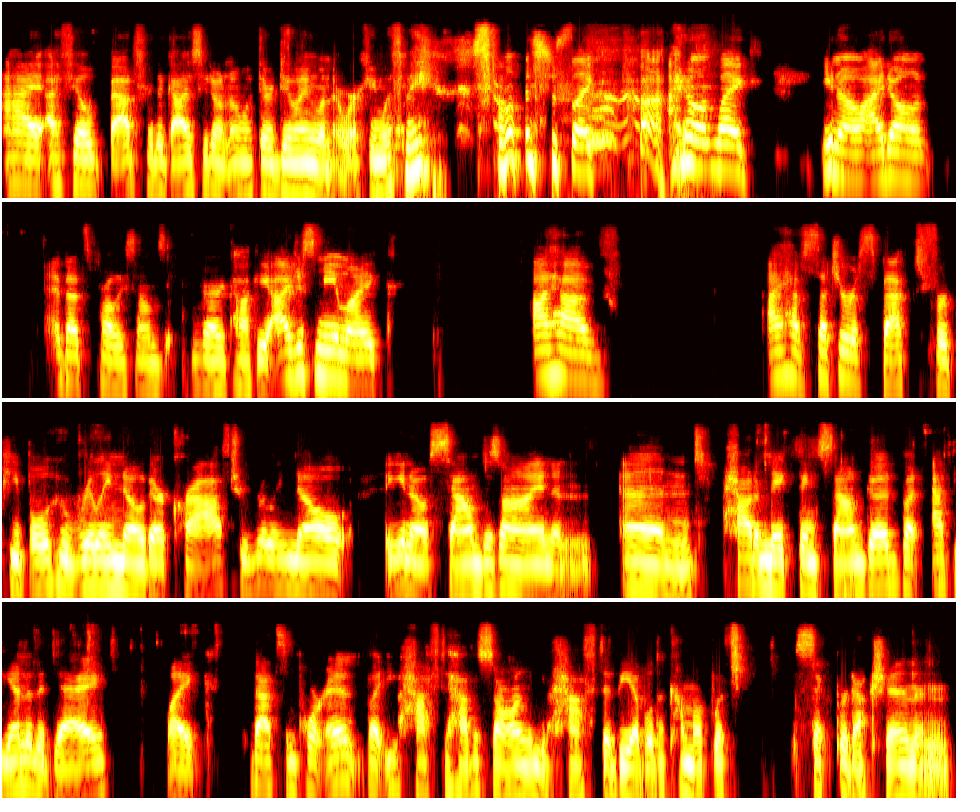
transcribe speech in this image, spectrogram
I, I feel bad for the guys who don't know what they're doing when they're working with me. so it's just like, I don't like, you know, I don't, that's probably sounds very cocky. I just mean like, I have I have such a respect for people who really know their craft, who really know, you know, sound design and and how to make things sound good. But at the end of the day, like that's important, but you have to have a song and you have to be able to come up with sick production and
